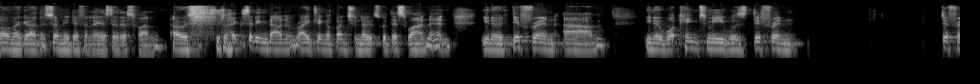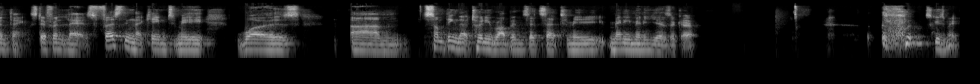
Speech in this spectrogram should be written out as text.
Oh my God, there's so many different layers to this one. I was like sitting down and writing a bunch of notes with this one and, you know, different, um, you know, what came to me was different, different things, different layers. First thing that came to me was um, something that Tony Robbins had said to me many, many years ago. Excuse me.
